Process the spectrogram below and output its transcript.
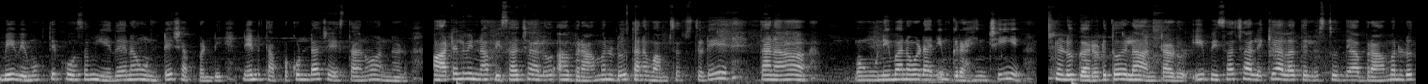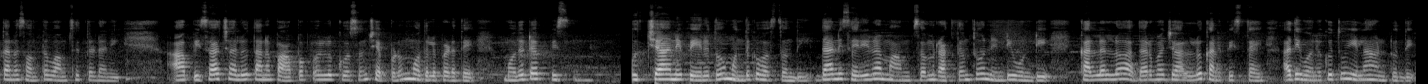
మీ విముక్తి కోసం ఏదైనా ఉంటే చెప్పండి. నేను తప్పకుండా చేస్తాను అన్నాడు. మాటలు విన్న పిశాచాలు ఆ బ్రాహ్మణుడు తన వంశస్థుడే తన మునిమనవడని గ్రహించి కృష్ణుడు గరుడుతో ఇలా అంటాడు ఈ పిశాచాలకి అలా తెలుస్తుంది. ఆ బ్రాహ్మణుడు తన సొంత వంశస్థుడని. ఆ పిశాచాలు తన పాపపుల కోసం చెప్పడం మొదలు పెడతాయి మొదట పిస్ ఉచ్చ అనే పేరుతో ముందుకు వస్తుంది. దాని శరీర మాంసం రక్తంతో నిండి ఉండి కళ్ళల్లో అధర్మజాలలు కనిపిస్తాయి. అది వణుకుతూ ఇలా అంటుంది.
